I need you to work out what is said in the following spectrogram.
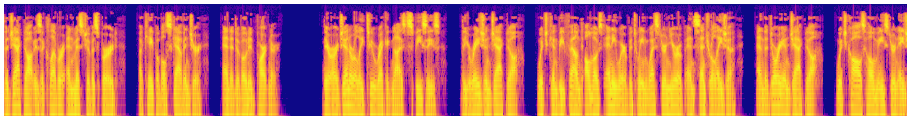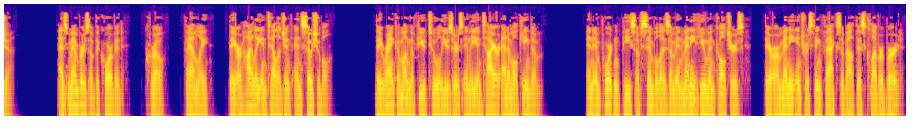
The jackdaw is a clever and mischievous bird, a capable scavenger, and a devoted partner. There are generally two recognized species, the Eurasian jackdaw, which can be found almost anywhere between Western Europe and Central Asia, and the Daurian jackdaw, which calls home Eastern Asia. As members of the corvid, crow, family, they are highly intelligent and sociable. They rank among the few tool users in the entire animal kingdom. An important piece of symbolism in many human cultures, there are many interesting facts about this clever bird.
